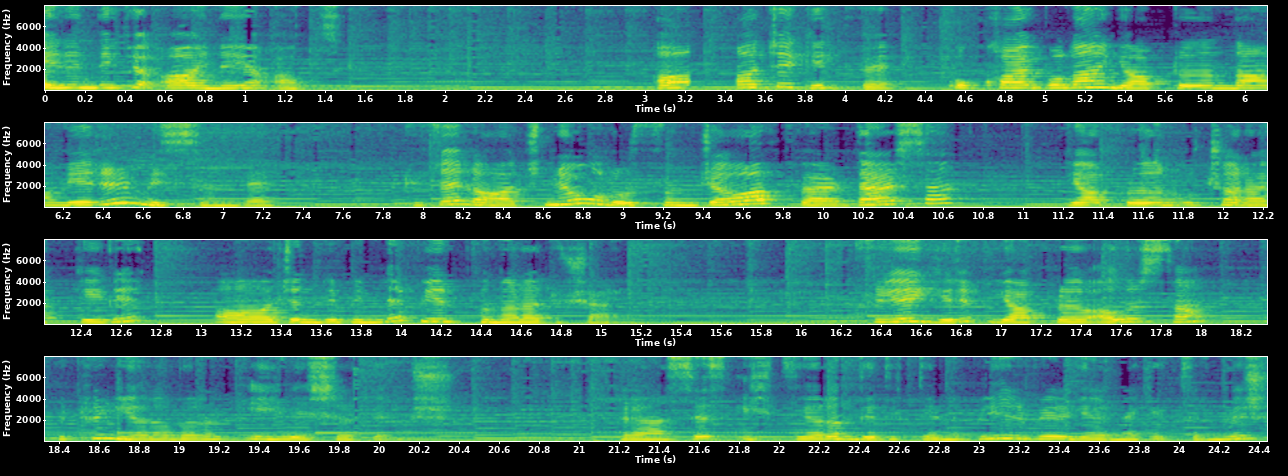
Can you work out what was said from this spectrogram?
Elindeki aynayı at. Ağaca git ve o kaybolan yaprağından verir misin de. Güzel ağaç ne olursun cevap ver dersen yaprağın uçarak gelir ağacın dibinde bir pınara düşer. Suya girip yaprağı alırsan bütün yaraların iyileşir demiş. Prenses ihtiyarın dediklerini bir bir yerine getirmiş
